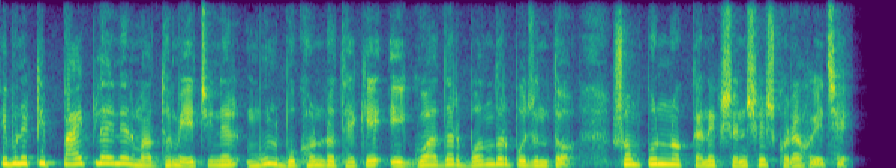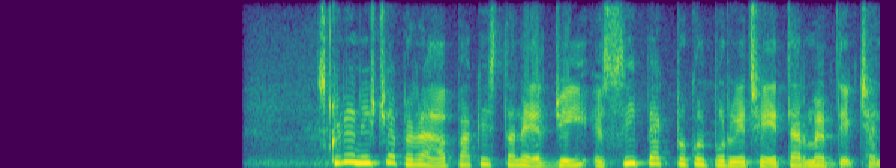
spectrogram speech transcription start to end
এবং একটি পাইপলাইনের মাধ্যমে চীনের মূল ভূখণ্ড থেকে এই গোয়াদার বন্দর পর্যন্ত সম্পূর্ণ কানেকশন শেষ করা হয়েছে। স্ক্রিনে নিশ্চয়ই আপনারা পাকিস্তানের যেই সি প্যাক প্রকল্প রয়েছে, তার ম্যাপ দেখছেন,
